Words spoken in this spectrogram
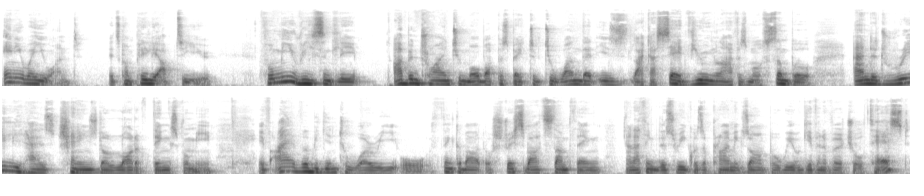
any way you want. It's completely up to you. For me, recently, I've been trying to mold my perspective to one that is, like I said, viewing life as more simple, and it really has changed a lot of things for me. If I ever begin to worry or think about or stress about something, and I think this week was a prime example, we were given a virtual test.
